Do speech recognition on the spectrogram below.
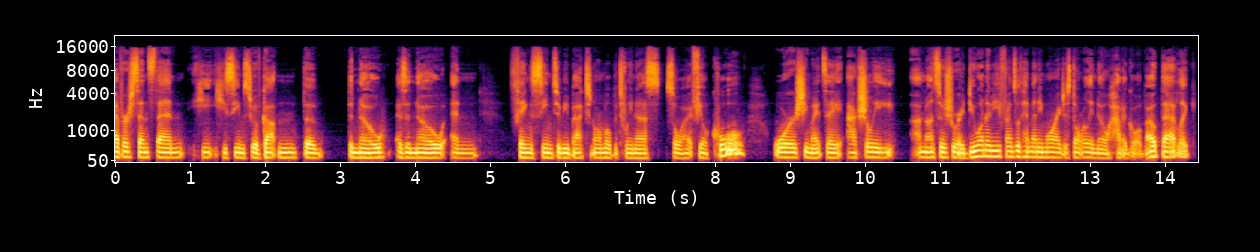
ever since then he he seems to have gotten the the no as a no and things seem to be back to normal between us so i feel cool? Or she might say actually i'm not so sure i do want to be friends with him anymore i just don't really know how to go about that like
